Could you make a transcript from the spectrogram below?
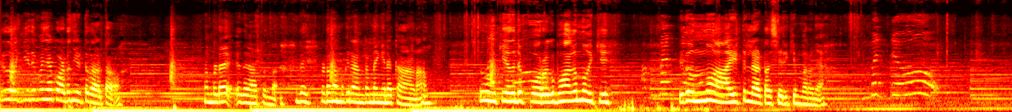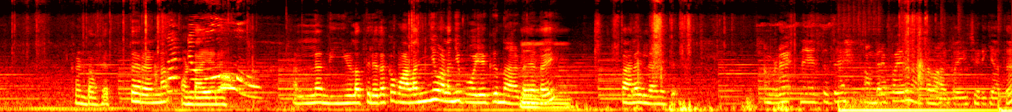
ഇത് നോക്കി ഇതിപ്പോൾ ഞാൻ കുടഞ്ഞിട്ടതാ കേട്ടോ നമ്മുടെ ഇതിനകത്തുനിന്ന്. അതെ ഇവിടെ നമുക്ക് രണ്ടെണ്ണം ഇങ്ങനെ കാണാം. ഇത് നോക്കി അതിന്റെ പുറകു ഭാഗം നോക്കി. ഇതൊന്നും ആയിട്ടില്ല കേട്ടോ ശരിക്കും പറഞ്ഞാൽ കണ്ടോ എത്ര എണ്ണം ഉണ്ടായേനെ. നല്ല നീളത്തിൽ ഇതൊക്കെ വളഞ്ഞു വളഞ്ഞു പോയേക്കുന്നാണ് ചേട്ടായി സ്ഥലമില്ലാഞ്ഞിട്ട്. നമ്മുടെ നേരത്തെ അമരപ്പയർ നട്ടതാണ് കേട്ടോ ഈ ചെടിക്കകത്ത്.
